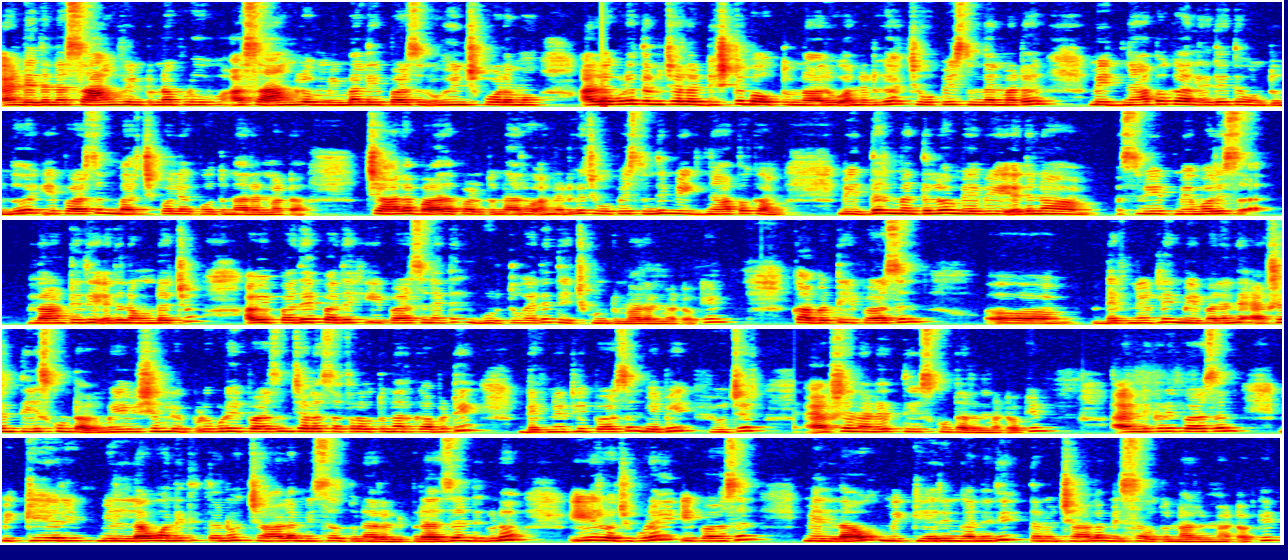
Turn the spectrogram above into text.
అండ్ ఏదైనా సాంగ్ వింటున్నప్పుడు ఆ సాంగ్లో మిమ్మల్ని ఈ పర్సన్ ఊహించుకోవడము అలా కూడా తను చాలా డిస్టర్బ్ అవుతున్నారు అన్నట్టుగా చూపిస్తుంది అనమాట మీ జ్ఞాపకాలు ఏదైతే ఉంటుందో ఈ పర్సన్ మర్చిపోలేకపోతున్నారనమాట చాలా బాధపడుతున్నారు అన్నట్టుగా చూపిస్తుంది మీ జ్ఞాపకం. మీ ఇద్దరి మధ్యలో మేబీ ఏదైనా స్వీట్ మెమొరీస్ లాంటిది ఏదైనా ఉండొచ్చు అవి పదే పదే ఈ పర్సన్ అయితే గుర్తుగా అయితే తెచ్చుకుంటున్నారనమాట ఓకే? కాబట్టి ఈ పర్సన్ డెఫినెట్లీ మీ పైన యాక్షన్ తీసుకుంటారు. మీ విషయంలో ఇప్పుడు కూడా ఈ పర్సన్ చాలా సఫర్ అవుతున్నారు కాబట్టి definitely person maybe future action అనేది తీసుకుంటారనమాట ఓకే అండ్ ఇక్కడ ఈ పర్సన్ మీ కేరింగ్ మీ లవ్ అనేది తను చాలా మిస్ అవుతున్నారండి. ప్రజెంట్ కూడా ఈ రోజు కూడా ఈ పర్సన్ మీ లవ్ మీ కేరింగ్ అనేది తను చాలా మిస్ అవుతున్నారనమాట ఓకే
